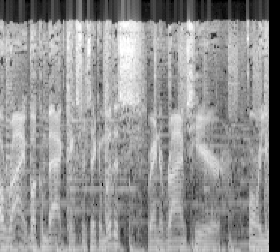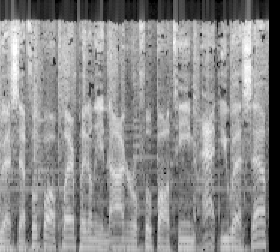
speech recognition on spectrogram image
All right, welcome back. Thanks for sticking with us. Brandon Rhymes here, former USF football player, played on the inaugural football team at USF,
